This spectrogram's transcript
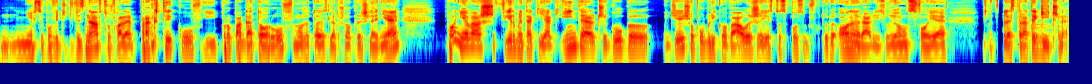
nie chcę powiedzieć wyznawców, ale praktyków i propagatorów, może to jest lepsze określenie, ponieważ firmy takie jak Intel czy Google gdzieś opublikowały, że jest to sposób, w który one realizują swoje cele strategiczne.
